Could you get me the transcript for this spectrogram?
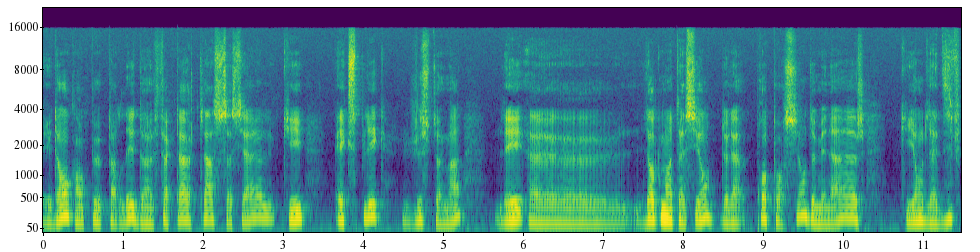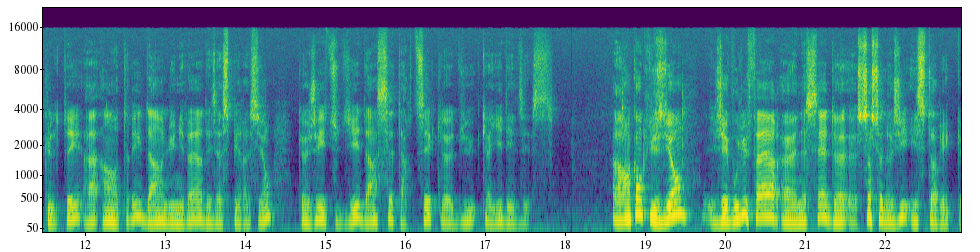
Et donc, on peut parler d'un facteur classe sociale qui explique justement euh, l'augmentation de la proportion de ménages qui ont de la difficulté à entrer dans l'univers des aspirations que j'ai étudié dans cet article du Cahier des 10. Alors en conclusion, j'ai voulu faire un essai de sociologie historique.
